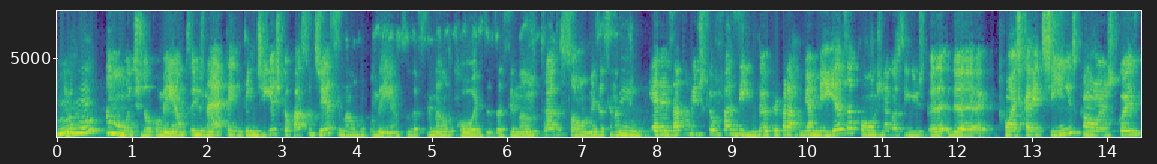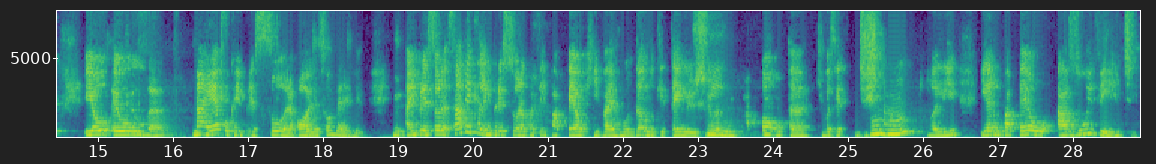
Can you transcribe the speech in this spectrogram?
Uhum. Eu assino muitos documentos, né? Tem, tem dias que eu passo o dia assinando documentos, assinando coisas, assinando traduções, assinando. Sim. E era exatamente o que eu fazia. Então eu preparava minha mesa com os negocinhos, de, com as canetinhas, com as coisas, e eu. eu Exato. Na época, a impressora, olha, eu sou velha. A impressora, sabe aquela impressora com aquele papel que vai rodando, que tem os, a ponta, que você destaca uhum. ali? E era um papel azul e verde.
